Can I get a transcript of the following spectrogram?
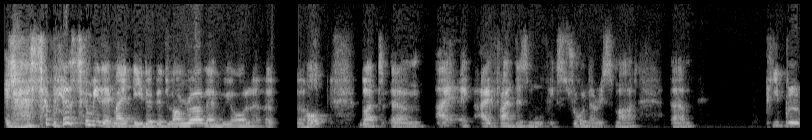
it just appears to me they might need a bit longer than we all uh, hoped. But um, I, I find this move extraordinarily smart. Um, people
